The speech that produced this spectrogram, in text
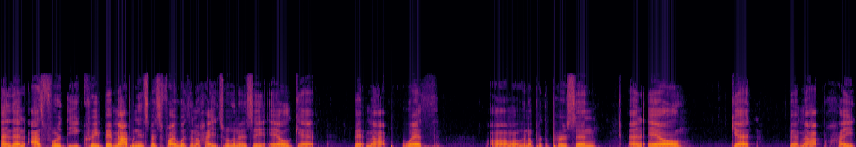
and then as for the create bitmap we need to specify width and a height. So we're going to say al get bitmap width. Um, we're going to put the person and al get bitmap height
